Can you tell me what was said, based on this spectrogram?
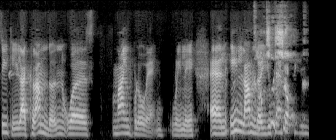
city like London was mind blowing, really. And in London, you can. Feel,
